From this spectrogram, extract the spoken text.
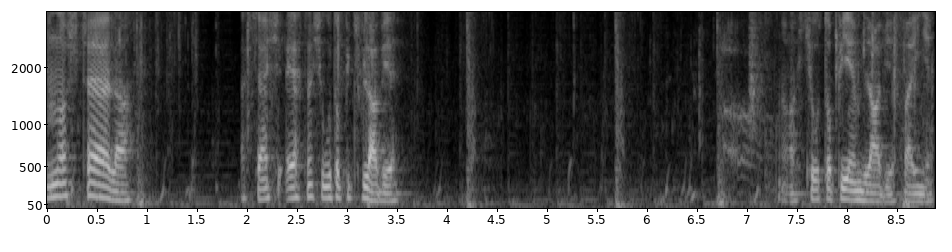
No szczela. Ja, chciałem się, ja chcę się utopić w lawie. O, się utopiłem w lawie, fajnie.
